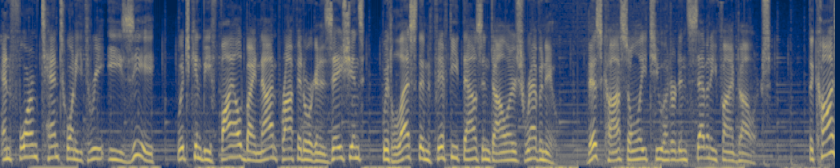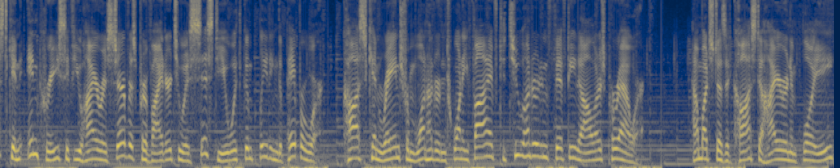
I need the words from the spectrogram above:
and Form 1023EZ, which can be filed by nonprofit organizations with less than $50,000 revenue. This costs only $275. The cost can increase if you hire a service provider to assist you with completing the paperwork. Costs can range from $125 to $250 per hour. How much does it cost to hire an employee?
